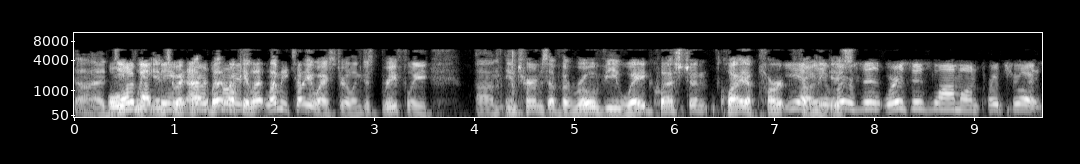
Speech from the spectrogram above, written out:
uh, well, deeply into it. I, but okay, let, let me tell you why, Sterling, just briefly. Um, in terms of the Roe v. Wade question, quite apart yeah, from the where's, issue. where's Islam on pro-choice?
